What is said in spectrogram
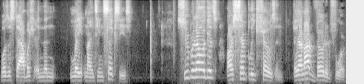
was established in the late 1960s. Superdelegates are simply chosen. They are not voted for.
